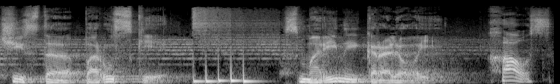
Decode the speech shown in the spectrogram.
Чисто по-русски С Мариной Королевой Хаос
